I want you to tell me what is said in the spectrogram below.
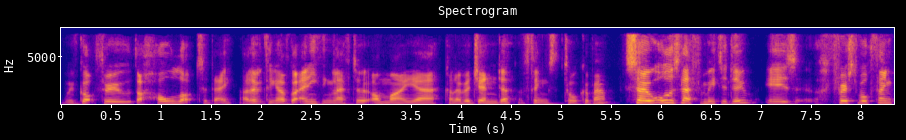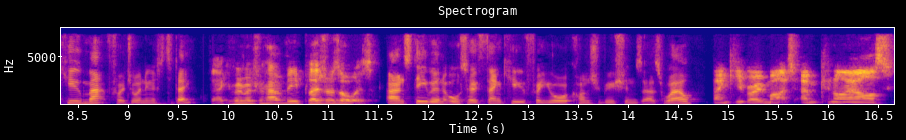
We've got through the whole lot today. I don't think I've got anything left to, on my uh, kind of agenda of things to talk about. So all that's left for me to do is, first of all, thank you, Matt, for joining us today. Thank you very much for having me. Pleasure as always. And Stephen, also thank you for your contributions as well. Thank you very much. Um, can I ask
